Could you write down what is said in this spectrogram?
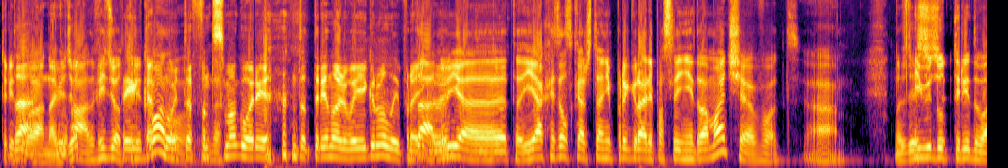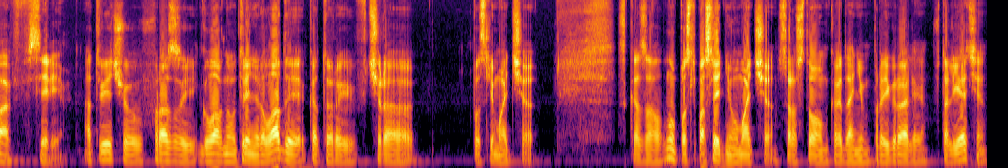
3-2 Да. она ведет. А, ведет Ты 3-2. ну, какой-то да. фантасмагория. Тут 3-0 выигрывал и Да, проигрывает. ну я, это, я хотел сказать, что они проиграли последние два матча, вот, а, Но и здесь ведут 3-2 в серии. отвечу фразой главного тренера Лады, который вчера после матча сказал, ну, после последнего матча с Ростовом, когда они проиграли в Тольятти,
